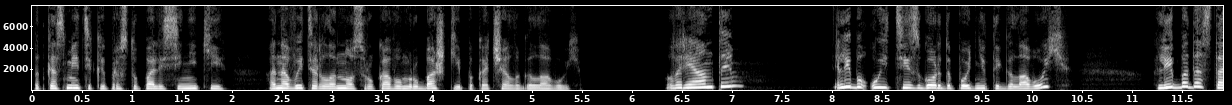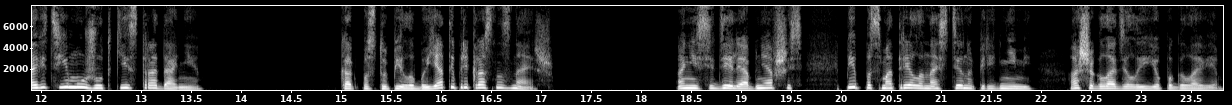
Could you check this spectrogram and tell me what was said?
под косметикой проступали синяки. Она вытерла нос рукавом рубашки и покачала головой. «Варианты? Либо уйти с гордо поднятой головой, либо доставить ему жуткие страдания. Как поступила бы я, ты прекрасно знаешь». Они сидели, обнявшись. Пип посмотрела на стену перед ними. Аша гладила ее по голове.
